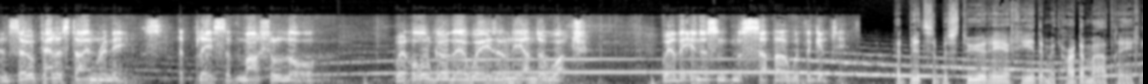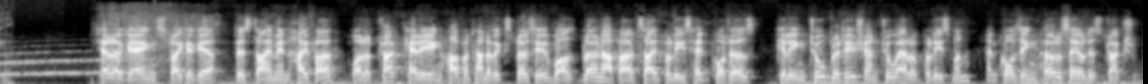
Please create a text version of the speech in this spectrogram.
And so Palestine remains, a place of martial law, where all go their ways only under watch, where the innocent must suffer with the guilty. Het Britse bestuur reageerde met harde maatregelen. Terror gangs strike again, this time in Haifa, while a truck carrying half a ton of explosive was blown up outside police headquarters, killing two British and two Arab policemen and causing wholesale destruction.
